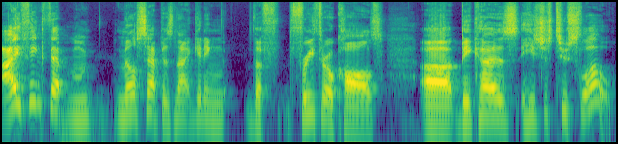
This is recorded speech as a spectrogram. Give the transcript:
I think that Millsap is not getting the free throw calls uh, because he's just too slow.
